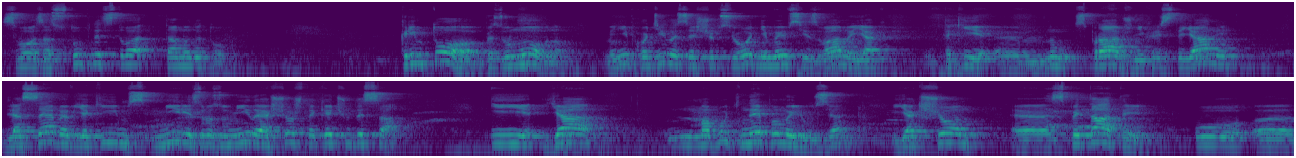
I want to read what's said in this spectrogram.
свого заступництва та молитов. Крім того, безумовно, мені б хотілося, щоб сьогодні ми всі з вами, як такі е, ну, справжні християни, для себе в якійсь мірі зрозуміли, а що ж таке чудеса. І я, мабуть, не помилюся, якщо е, спитати у е,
